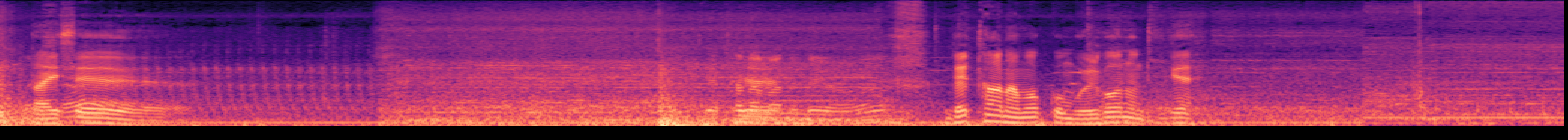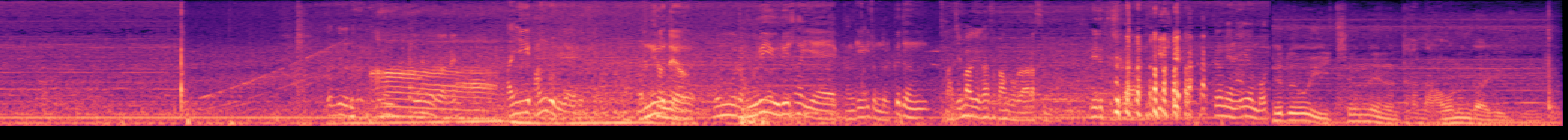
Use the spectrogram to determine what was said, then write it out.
나이스. 네타 남았는데요. 네타 하나 먹고 물건은 두 개. 아, 아니 우리 우리 사이에 좀. 마지막에 가서 알았어. 이렇게. 그러면 이거 뭐 그래도 2층에는 다 나오는 가격이지.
